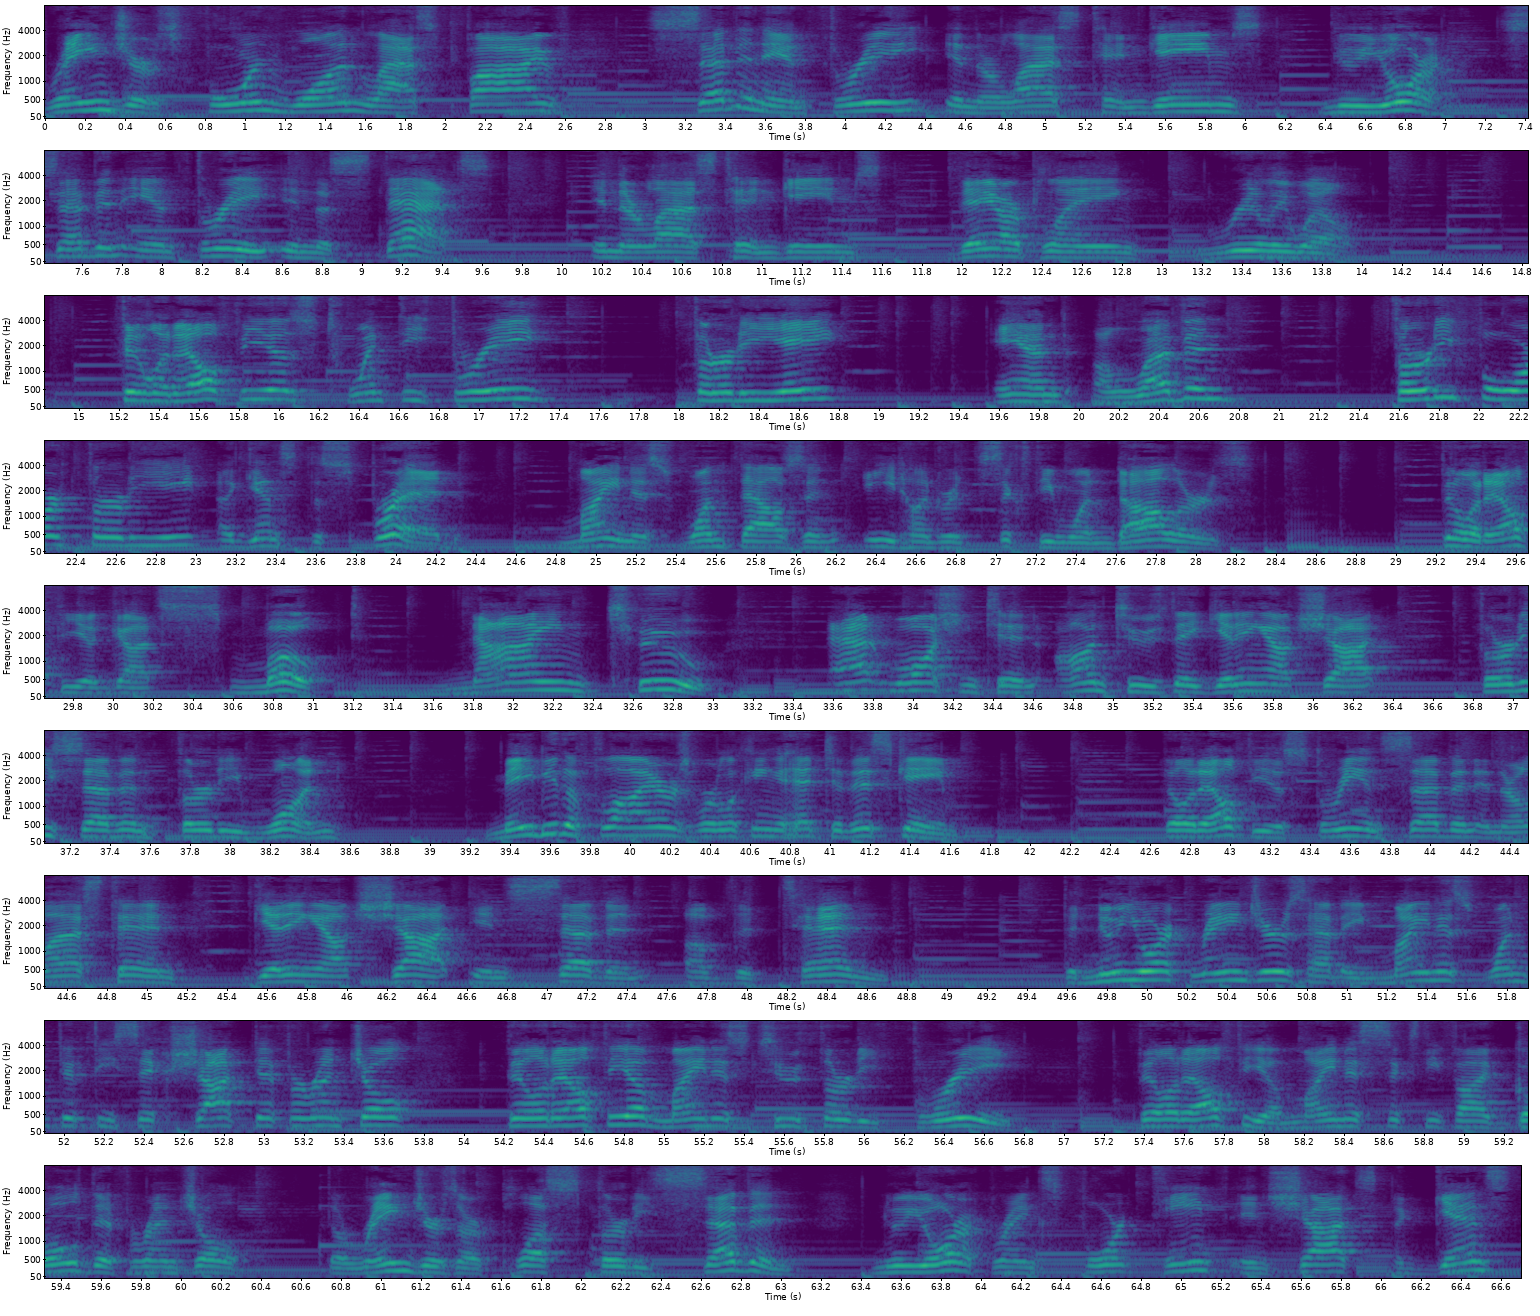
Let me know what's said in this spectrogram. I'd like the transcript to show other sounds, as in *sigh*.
Rangers 4 1 last 5, 7 and 3 in their last 10 games. New York 7 and 3 in the stats in their last 10 games. They are playing really well. Philadelphia's 23, 38, and 11, 34 38 against the spread, minus $1,861. Philadelphia got smoked 9 2 at Washington on Tuesday, getting outshot 37 31. Maybe the Flyers were looking ahead to this game. Philadelphia is 3 and 7 in their last 10, getting outshot in 7 of the 10. The New York Rangers have a minus 156 shot differential. Philadelphia minus 233. Philadelphia minus 65 goal differential. The Rangers are plus 37. New York ranks 14th in shots against.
